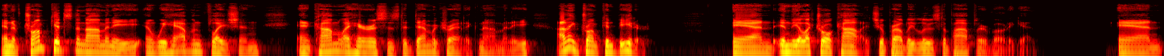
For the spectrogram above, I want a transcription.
And if Trump gets the nominee and we have inflation and Kamala Harris is the Democratic nominee, I think Trump can beat her. And in the electoral college, you'll probably lose the popular vote again. And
